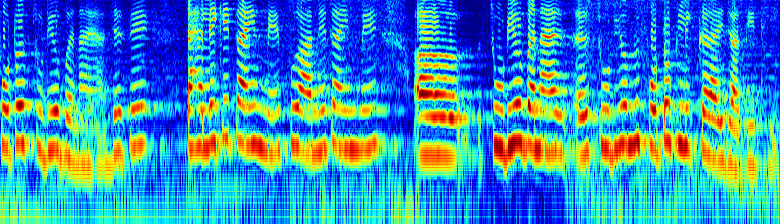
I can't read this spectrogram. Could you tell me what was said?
फ़ोटो स्टूडियो बनाया। जैसे पहले के टाइम में, पुराने टाइम में स्टूडियो बनाया स्टूडियो में फ़ोटो क्लिक कराई जाती थी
